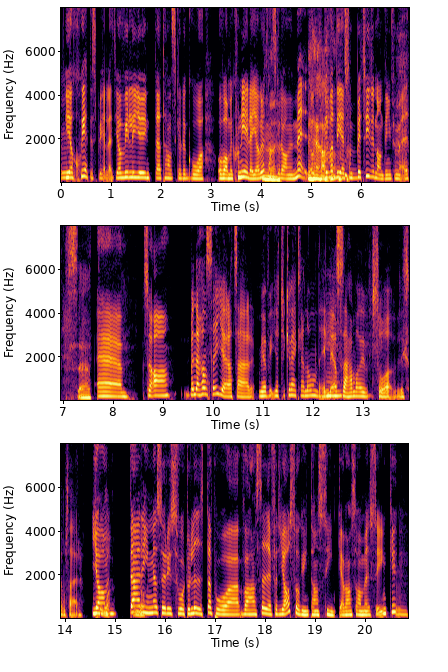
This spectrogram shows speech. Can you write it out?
Mm. Jag sket i spelet. Jag ville ju inte att han skulle gå och vara med Cornelia, jag ville att han Nej. skulle vara med mig. Och Det var det som betydde någonting för mig. Eh, så ja, Men när han säger att så här, men jag, jag tycker verkligen om dig, Mm. alltså, så här, han var ju så liksom så här. ja där ändå. inne så är det svårt att lita på vad han säger, för att jag såg ju inte hans synka, vad han sa med synk. Mm.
